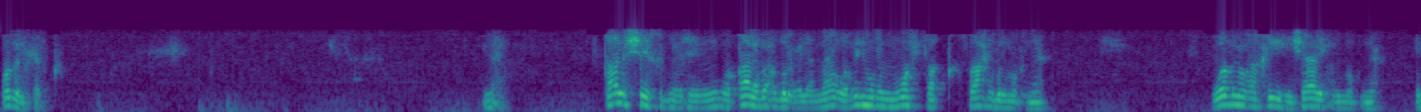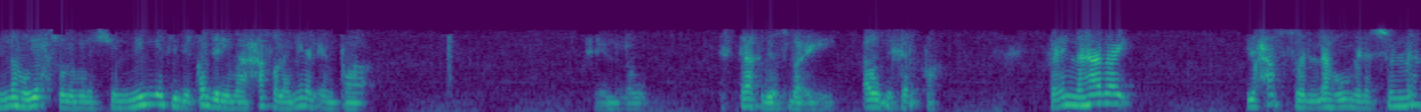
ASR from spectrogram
وبالخرقة. نعم. قال الشيخ ابن عثيمين وقال بعض العلماء ومنهم الموفق صاحب المقنع وابن أخيه شارح المقنع إنه يحصل من السنية بقدر ما حصل من الإنقاء فإن لو استاك بإصبعه أو بخرقة فإن هذا يحصل له من السنة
